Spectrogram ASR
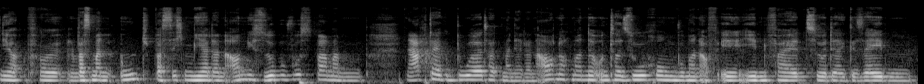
Ja, voll. Was man und was ich mir dann auch nicht so bewusst war, man, nach der Geburt hat man ja dann auch noch mal eine Untersuchung, wo man auf e-, jeden Fall zu der selben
